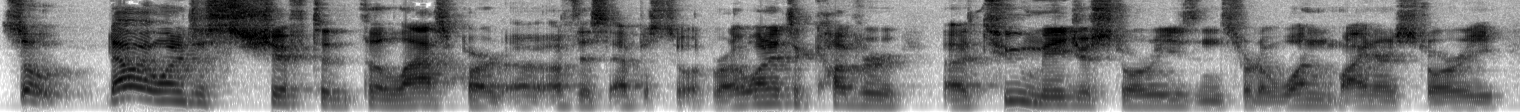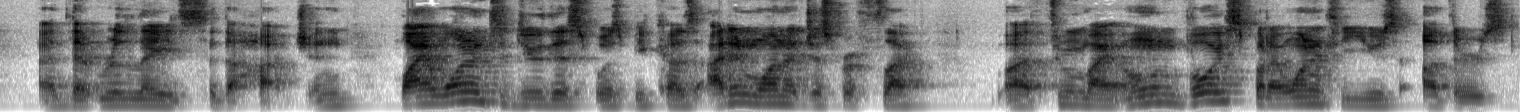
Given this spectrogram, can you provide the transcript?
So now I wanted to shift to the last part of, this episode, where I wanted to cover uh, two major stories and sort of one minor story uh, that relates to the Hajj. And why I wanted to do this was because I didn't want to just reflect uh, through my own voice, but I wanted to use others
